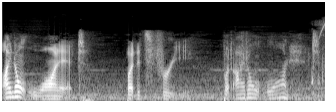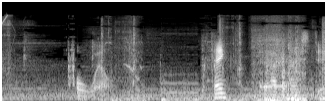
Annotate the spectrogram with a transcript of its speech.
I don't want it, but it's free. But I don't want it. Oh well. Thank. Have a nice day.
